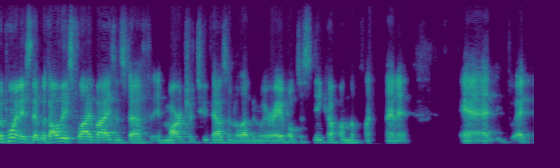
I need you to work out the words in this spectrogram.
The point is that with all these flybys and stuff, in March of 2011, we were able to sneak up on the planet and at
